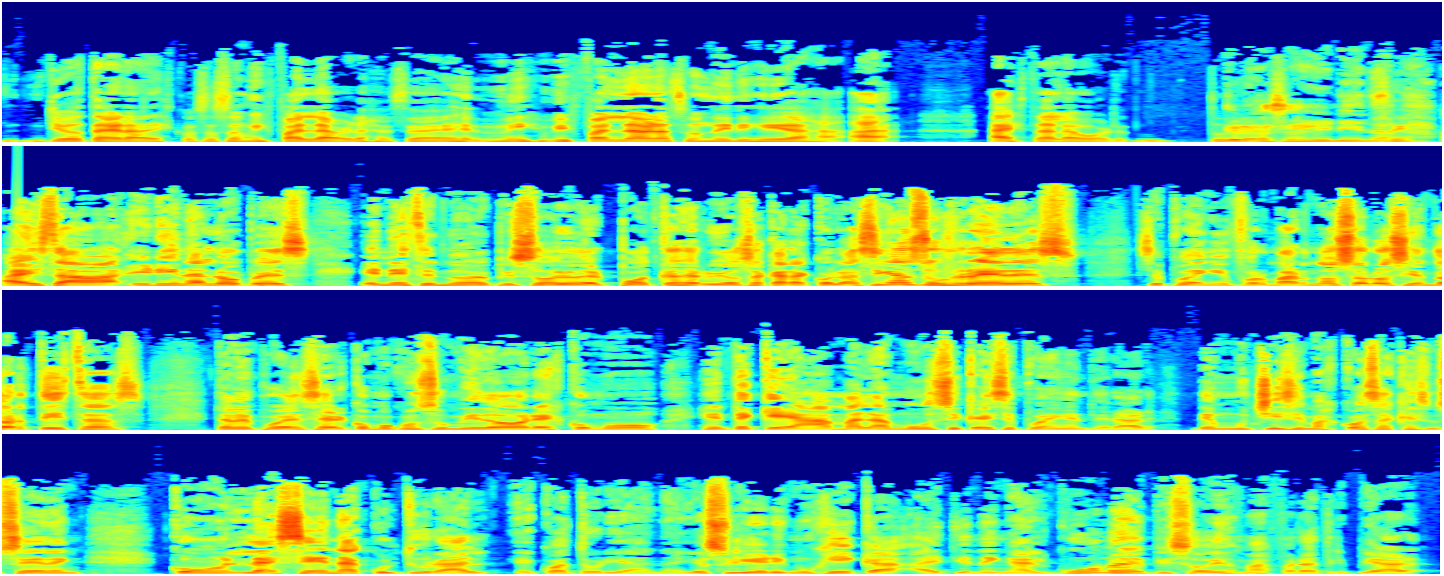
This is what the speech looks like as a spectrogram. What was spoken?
yo te agradezco, esas son mis palabras, o sea, mis, mis palabras son dirigidas a, a esta labor. Gracias, Irina. Sí. Ahí estaba Irina López en este nuevo episodio del podcast de Ruidosa Caracola. Sigan sus redes, se pueden informar no solo siendo artistas, también pueden ser como consumidores, como gente que ama la música y se pueden enterar de muchísimas cosas que suceden con la escena cultural ecuatoriana. Yo soy Eric Mujica, ahí tienen algunos episodios más para tripear.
